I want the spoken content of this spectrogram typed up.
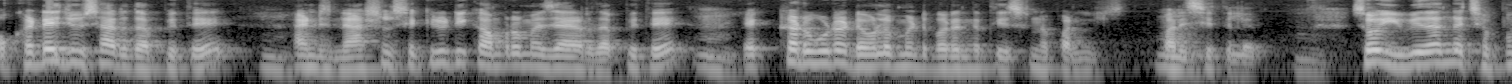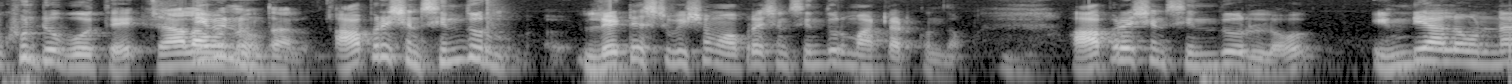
ఒకటే చూశారు తప్పితే. అండ్ నేషనల్ సెక్యూరిటీ కాంప్రమైజ్ అయ్యారు తప్పితే. ఎక్కడ కూడా డెవలప్మెంట్ పరంగా తీసుకున్న పని పరిస్థితి లేదు. సో ఈ విధంగా చెప్పుకుంటూ పోతే. ఆపరేషన్ సింధూర్ లేటెస్ట్ విషయం ఆపరేషన్ సింధూర్ మాట్లాడుకుందాం ఆపరేషన్ సింధూర్లో ఇండియాలో ఉన్న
